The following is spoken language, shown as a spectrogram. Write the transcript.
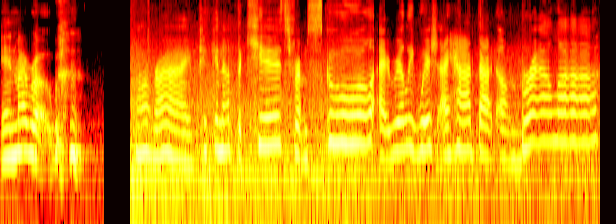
in my robe. All right, picking up the kids from school. I really wish I had that umbrella.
